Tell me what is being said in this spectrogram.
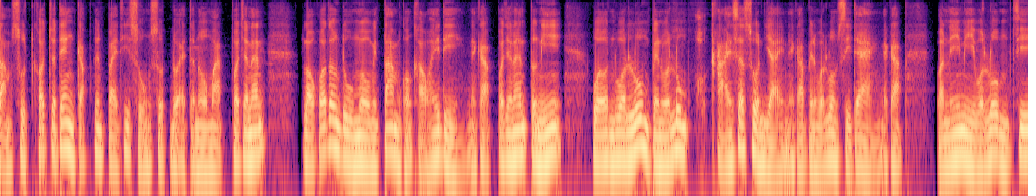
ต่ำสุดเขาจะเด้งกลับขึ้นไปที่สูงสุดโดยอัตโนมัติ เพราะฉะนั้นเราก็ต้องดูโมเมนตัมของเขาให้ดีนะครับเพราะฉะนั้นตัวนี้วอลวอลลุ่มเป็นวอลลุ่มขายซะส่วนใหญ่นะครับเป็นวอลลุ่มสีแดงนะครับวันนี้มีวอลลุ่มที่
